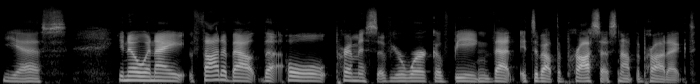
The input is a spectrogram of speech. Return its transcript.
Yes. You know, when I thought about the whole premise of your work of being that it's about the process, not the product,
